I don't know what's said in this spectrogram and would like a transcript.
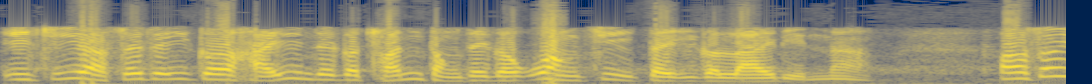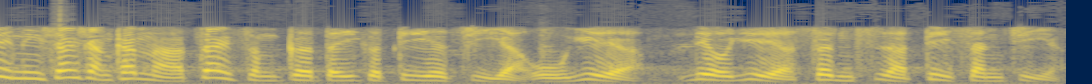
以及啊随着一个海运这个传统这个旺季的一个来临呢、啊所以你想想看呐、在整个的一个第二季啊，五月啊、六月啊，甚至啊第三季啊，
